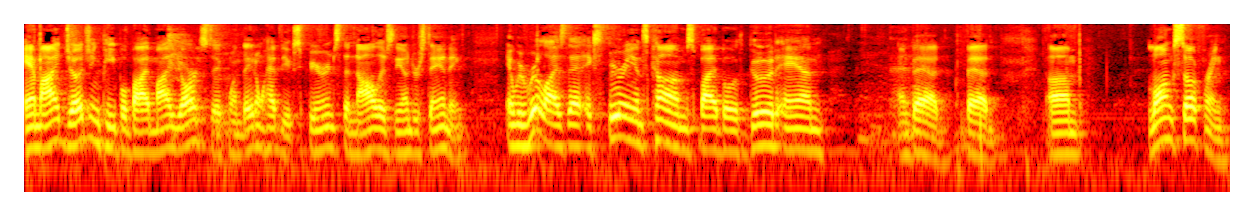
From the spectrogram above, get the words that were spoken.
Am I judging people by my yardstick when they don't have the experience, the knowledge, the understanding? And we realize that experience comes by both good and and bad. Bad. Um, Long suffering,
